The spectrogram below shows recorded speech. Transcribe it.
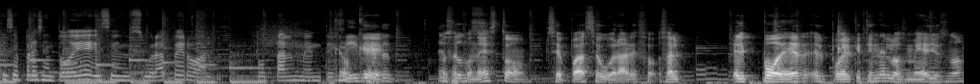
que se presentó de censura, pero al- totalmente. Creo Sí, que, o sea, con esto se puede asegurar eso. O sea, el, el poder, el poder que tienen los medios, ¿no?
